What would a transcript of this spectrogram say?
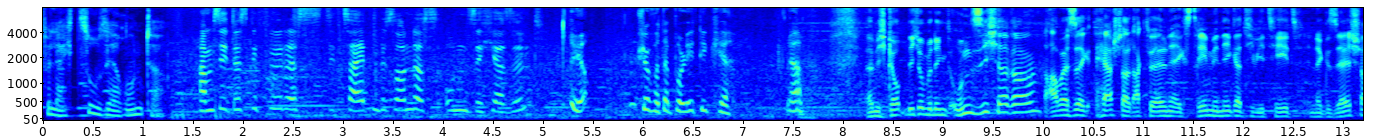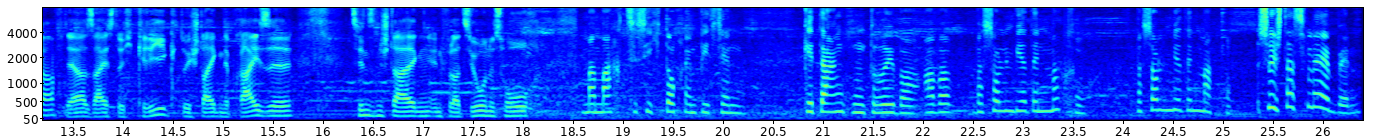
vielleicht zu sehr runter. Haben Sie das Gefühl, dass die Zeiten besonders unsicher sind? Ja, schon von der Politik her. Ja. Ähm, ich glaube nicht unbedingt unsicherer, aber es herrscht halt aktuell eine extreme Negativität in der Gesellschaft, ja, sei es durch Krieg, durch steigende Preise, Zinsen steigen, Inflation ist hoch. Man macht sich doch ein bisschen Gedanken drüber, aber was sollen wir denn machen? Was sollen wir denn machen? So ist das Leben.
